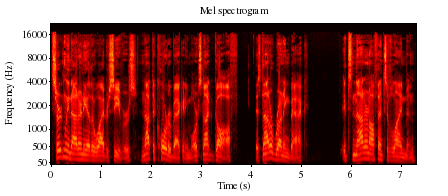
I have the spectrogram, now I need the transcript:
Certainly not any other wide receivers, not the quarterback anymore. It's not Goff. It's not a running back. It's not an offensive lineman.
